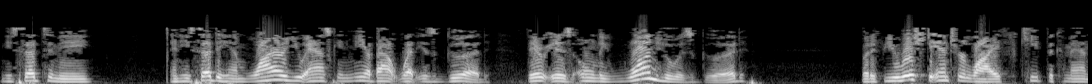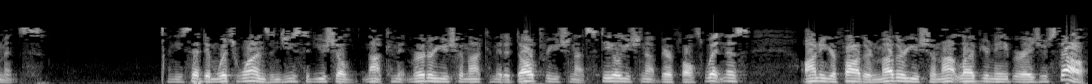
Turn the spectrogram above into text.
And he said to me, and he said to him, Why are you asking me about what is good? There is only one who is good. But if you wish to enter life, keep the commandments. And he said to him, Which ones? And Jesus said, You shall not commit murder, you shall not commit adultery, you shall not steal, you shall not bear false witness, honor your father and mother, you shall not love your neighbor as yourself.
